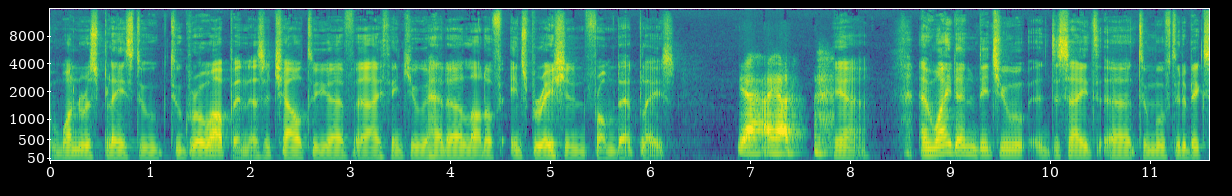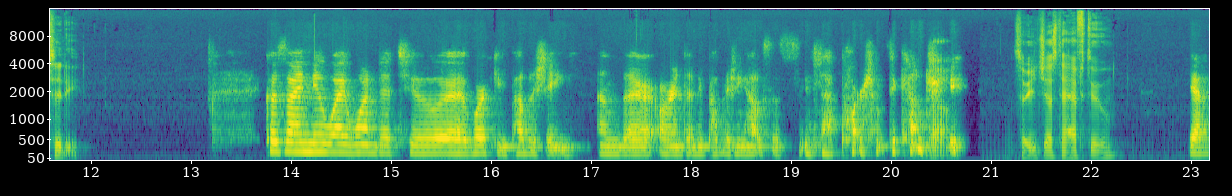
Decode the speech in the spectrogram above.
wondrous place to to grow up. And as a child you have uh, i think you had a lot of inspiration from that place. Yeah i had. Yeah and why then did you decide uh, to move to the big city? Because I knew I wanted to uh, work in publishing, and there aren't any publishing houses in that part of the country. Oh. So you just have to. Yeah,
